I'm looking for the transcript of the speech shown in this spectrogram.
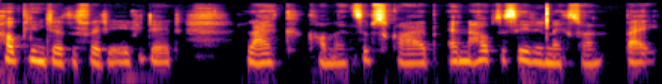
Hope you enjoyed this video. If you did, like, comment, subscribe, and hope to see you in the next one. Bye.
